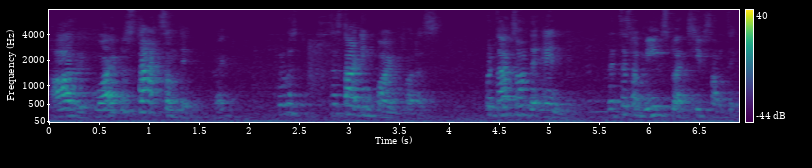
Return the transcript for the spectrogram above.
are required to start something, right? So was a starting point for us. But that's not the end. That's just a means to achieve something.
